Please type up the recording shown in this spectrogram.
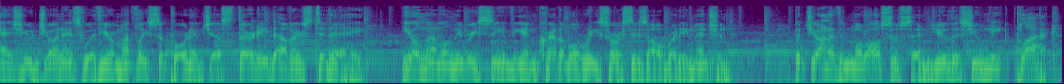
As you join us with your monthly support of just $30 today, you'll not only receive the incredible resources already mentioned, but Jonathan will also send you this unique plaque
